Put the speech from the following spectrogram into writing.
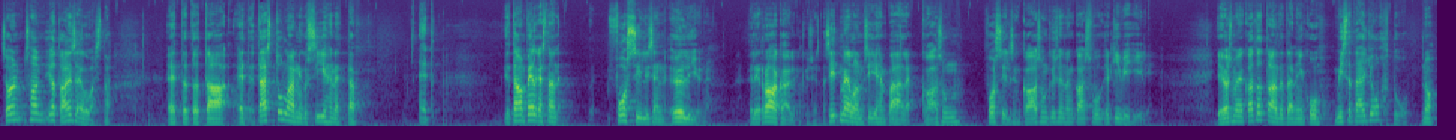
Se on, se on jotain sellaista. Että tota, et tästä tullaan niinku siihen, että et, ja tämä on pelkästään fossiilisen öljyn, eli raakaöljyn kysyntä. Sitten meillä on siihen päälle kaasun, fossiilisen kaasun kysynnän kasvu ja kivihiili. Ja jos me katsotaan tätä, niin kuin, mistä tämä johtuu, no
